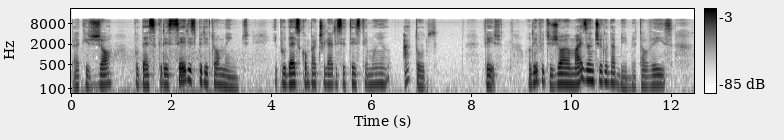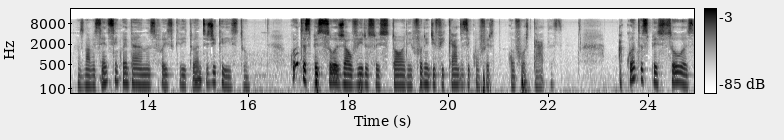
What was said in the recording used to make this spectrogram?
para que Jó pudesse crescer espiritualmente e pudesse compartilhar esse testemunho a todos. Veja, o livro de Jó é o mais antigo da Bíblia, talvez uns 950 anos foi escrito antes de Cristo. Quantas pessoas já ouviram sua história e foram edificadas e confortadas? A quantas pessoas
